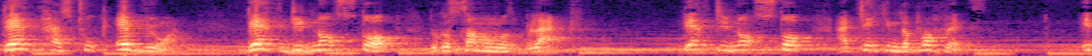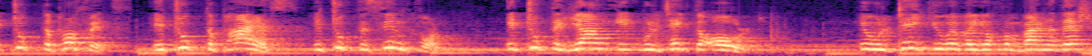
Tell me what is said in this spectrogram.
Death has took everyone. Death did not stop because someone was black. Death did not stop at taking the prophets. It took the prophets. It took the pious. It took the sinful. It took the young. It will take the old. It will take you whether you're from Bangladesh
